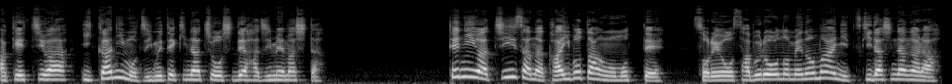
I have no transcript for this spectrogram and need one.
明智はいかにも事務的な調子で始めました。手には小さな貝ボタンを持ってそれを三郎の目の前に突き出しながら、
